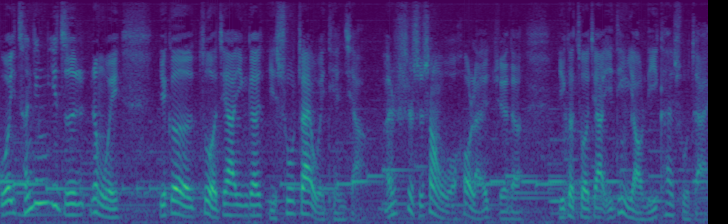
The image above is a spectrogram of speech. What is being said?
我曾经一直认为，一个作家应该以书斋为天下，而事实上，我后来觉得，一个作家一定要离开书斋，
